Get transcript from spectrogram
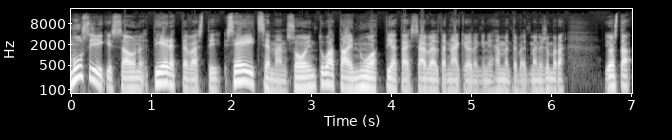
musiikissa on tiedettävästi seitsemän sointua tai nuottia tai säveltä näkee jotenkin niin hämmentävää, että mä en ymmärrä, joista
